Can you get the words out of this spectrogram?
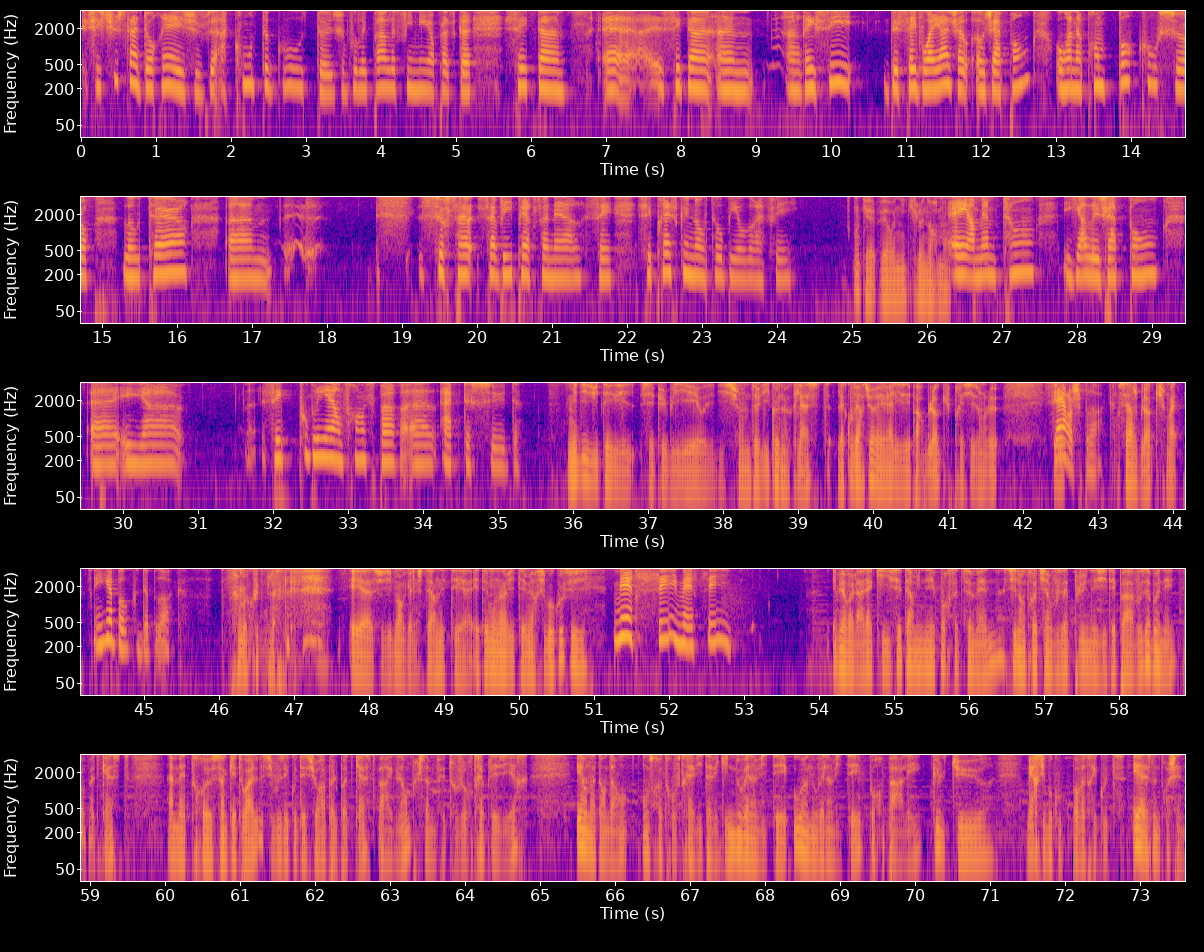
j'ai juste adoré, je, à compte goutte, je voulais pas le finir parce que c'est un, un, un récit de ses voyages au, au Japon où on apprend beaucoup sur l'auteur, euh, sur sa, sa vie personnelle. C'est, c'est presque une autobiographie. Ok, Véronique Lenormand. Et en même temps, il y a le Japon, euh, il y a... C'est publié en France par euh, Actes Sud. Mes 18 exils, c'est publié aux éditions de l'Iconoclaste. La couverture est réalisée par Bloch, précisons-le. Serge Bloch. Serge Bloch, ouais, Il y a beaucoup de blocs. beaucoup de Bloch. Et euh, Suzy Morgenstern était, euh, était mon invitée. Merci beaucoup, Suzy. Merci, merci. Et bien voilà, la quille, c'est terminé pour cette semaine. Si l'entretien vous a plu, n'hésitez pas à vous abonner au podcast, à mettre 5 étoiles si vous écoutez sur Apple Podcast par exemple, ça me fait toujours très plaisir. Et en attendant, on se retrouve très vite avec une nouvelle invitée ou un nouvel invité pour parler culture. Merci beaucoup pour votre écoute et à la semaine prochaine.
